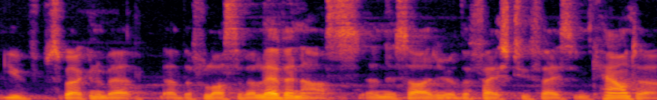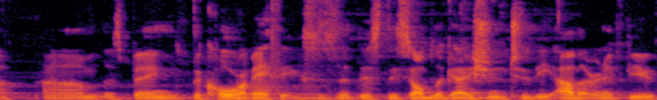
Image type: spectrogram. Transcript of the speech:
you've spoken about uh, the philosopher Levinas and this idea of the face to face encounter um, as being the core of ethics, is that there's this obligation to the other. And if you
